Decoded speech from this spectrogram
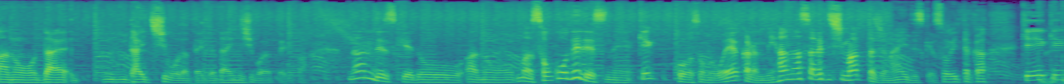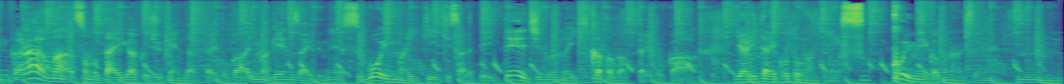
あの第第一志望だったりとか第二志望だったりとか。なんですけどあの、まあ、そこでですね結構その親から見放されてしまったじゃないですけどそういったか経験から、まあ、その大学受験だったりとか今現在でねすごい今生き生きされていて自分の生き方だったりとかやりたいことなんてのがすっごい明確なんですよね。うん、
